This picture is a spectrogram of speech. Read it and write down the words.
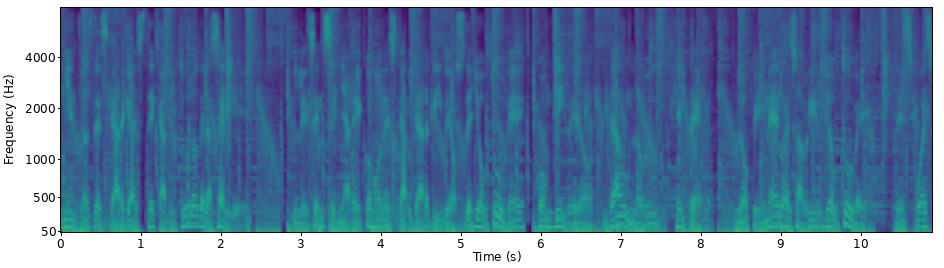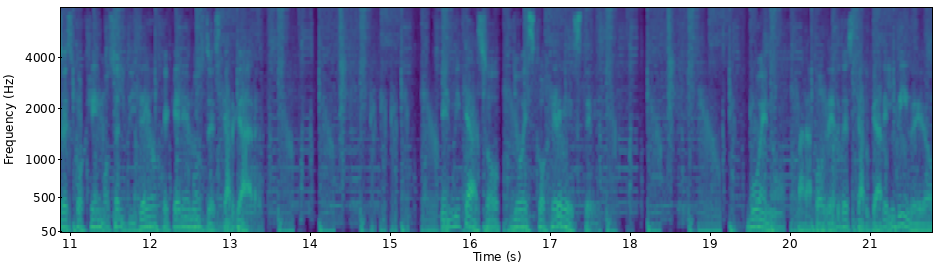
Mientras descarga este capítulo de la serie, les enseñaré cómo descargar vídeos de YouTube, con video, download, helper. Lo primero es abrir YouTube, después escogemos el video que queremos descargar. En mi caso, yo escogeré este. Bueno, para poder descargar el vídeo,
